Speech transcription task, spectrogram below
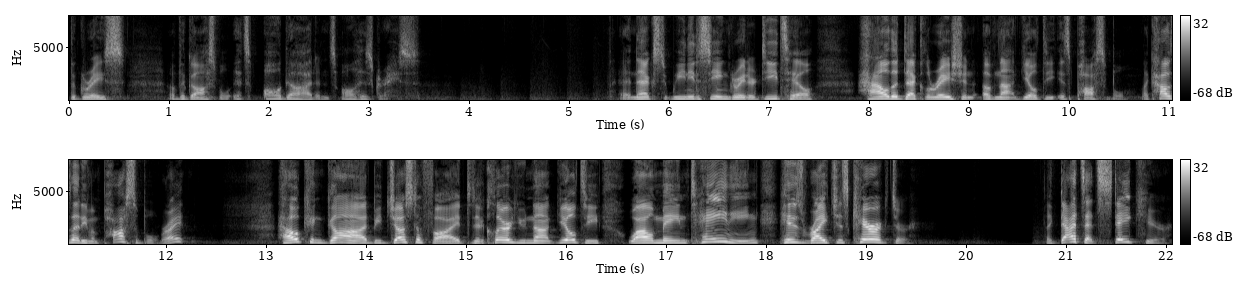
the grace of the gospel. It's all God and it's all His grace. And next, we need to see in greater detail how the declaration of not guilty is possible. Like, how is that even possible, right? How can God be justified to declare you not guilty while maintaining his righteous character? Like, that's at stake here.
